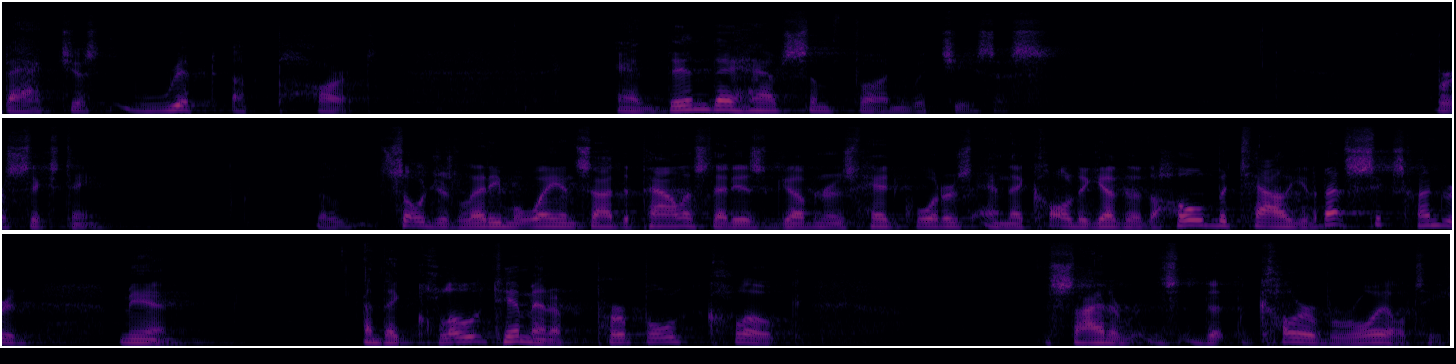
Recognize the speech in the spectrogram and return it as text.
back just ripped apart. And then they have some fun with Jesus. Verse 16. The soldiers led him away inside the palace, that is, governor's headquarters, and they called together the whole battalion, about 600 men. And they clothed him in a purple cloak, the, sign of, the, the color of royalty.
